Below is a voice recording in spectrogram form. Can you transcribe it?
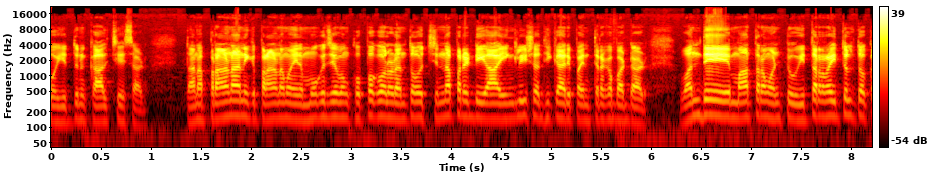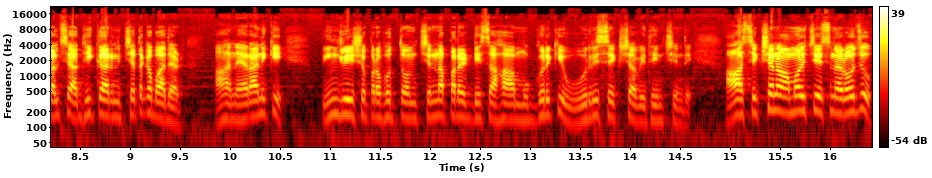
ఓ ఎద్దును కాల్చేశాడు. తన ప్రాణానికి ప్రాణమైన మూగజీవం కుప్పగోలడంతో చిన్నపరెడ్డి ఆ ఇంగ్లీష్ అధికారిపైన తిరగబడ్డాడు. వందే మాత్రం అంటూ ఇతర రైతులతో కలిసి అధికారిని చితకబాదాడు. ఆ నేరానికి ఇంగ్లీషు ప్రభుత్వం చిన్నపరెడ్డి సహా ముగ్గురికి ఉరి శిక్ష విధించింది. ఆ శిక్షను అమలు చేసిన రోజు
